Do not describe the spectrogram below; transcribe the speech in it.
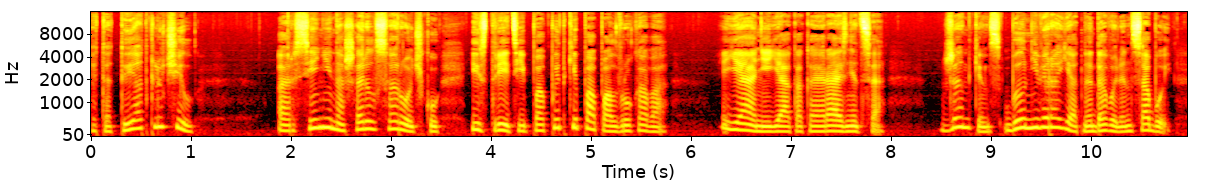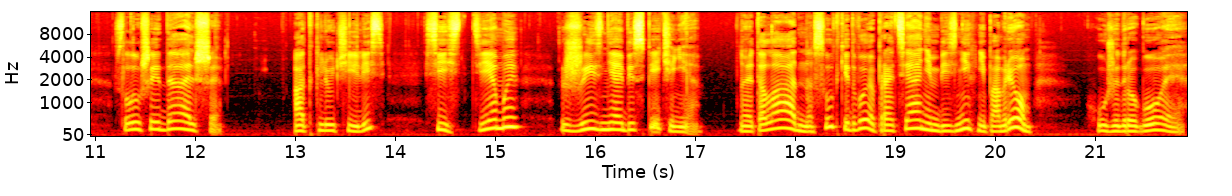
«Это ты отключил?» Арсений нашарил сорочку и с третьей попытки попал в рукава. «Я не я, какая разница?» Дженкинс был невероятно доволен собой. «Слушай дальше. Отключились системы жизнеобеспечения. Но это ладно, сутки двое протянем, без них не помрем. Хуже другое.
